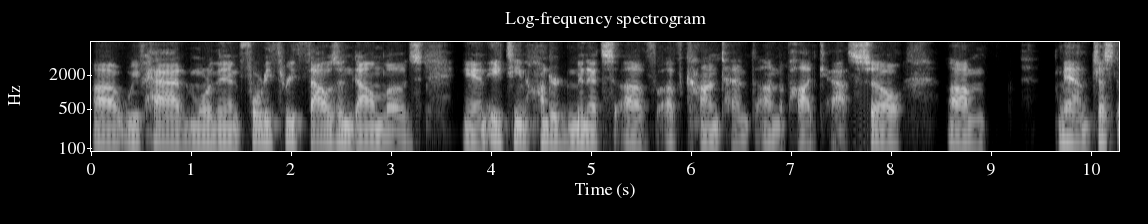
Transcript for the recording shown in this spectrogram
Uh, we've had more than 43,000 downloads and 1,800 minutes of of content on the podcast. So. Um, man just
